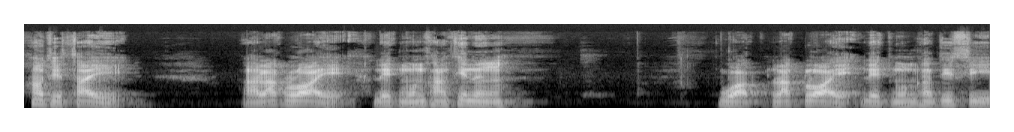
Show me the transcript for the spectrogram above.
เข้าที่ใส่หลักร้อยเลขหมุนครั้งที่หนึ่งบวกหลักร้อยเลขหมุนครั้งที่สี่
